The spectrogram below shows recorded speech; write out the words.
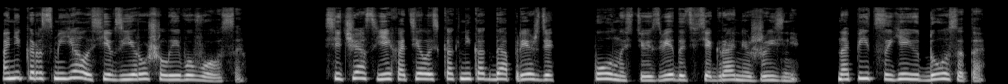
а Ника рассмеялась и взъерошила его волосы. Сейчас ей хотелось как никогда прежде полностью изведать все грани жизни, напиться ею досыта,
